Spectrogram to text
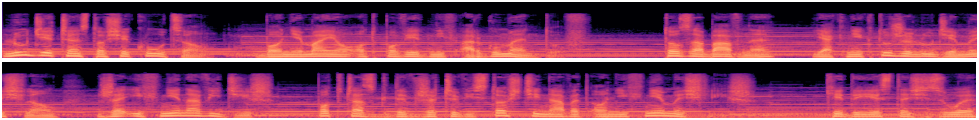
Ludzie często się kłócą, bo nie mają odpowiednich argumentów. To zabawne, jak niektórzy ludzie myślą, że ich nienawidzisz, podczas gdy w rzeczywistości nawet o nich nie myślisz. Kiedy jesteś zły,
